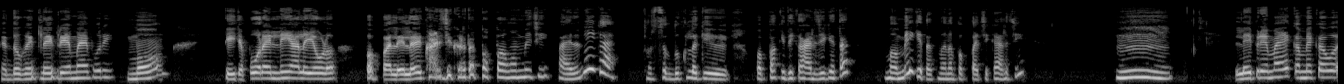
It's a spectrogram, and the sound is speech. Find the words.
त्या दोघांतलंही प्रेम आहे पुरी मग त्याच्या पोरायला नाही आलं एवढं. पप्पाला लय काळजी करतात पप्पा मम्मीची. पाहिलं नाही का? थोडस दुखलं की पप्पा किती काळजी घेतात? मम्मी घेतात म्हणा पप्पाची काळजी. हम्म. लय प्रेम आहे एकमेकावर.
